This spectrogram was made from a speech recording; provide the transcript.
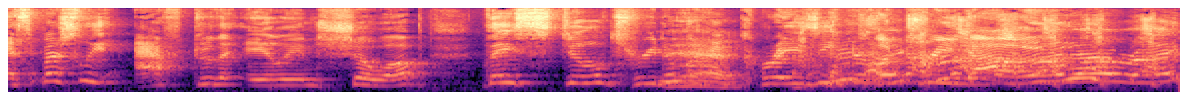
especially after the aliens show up, they still treat him Yeah. like a crazy country yahoo. Yeah, right?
